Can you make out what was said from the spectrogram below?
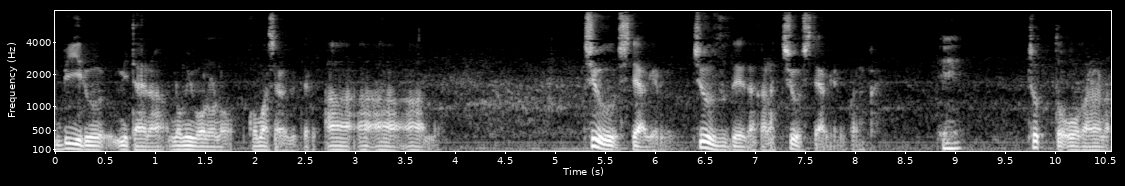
ビールみたいな飲み物のコマーシャル出てる。あーあーあーあーの。チューしてあげる。チューズデーだからチューしてあげるかなんか。え？ちょっと大柄な。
